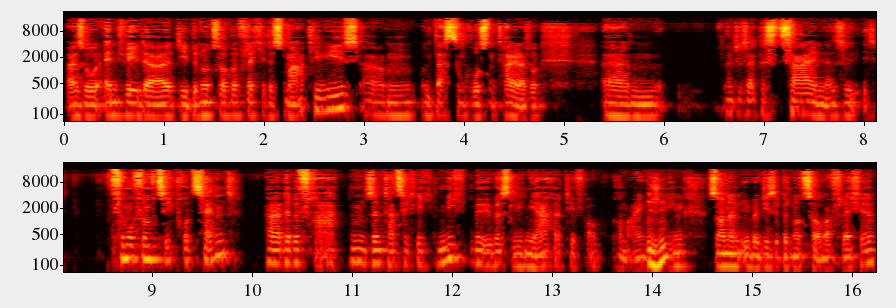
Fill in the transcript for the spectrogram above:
Also entweder die Benutzeroberfläche des Smart TVs ähm, und das zum großen Teil. Also wenn du sagtest Zahlen, also 55 Prozent äh, der Befragten sind tatsächlich nicht mehr übers lineare TV-Programm eingestiegen, mhm. sondern über diese Benutzeroberfläche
